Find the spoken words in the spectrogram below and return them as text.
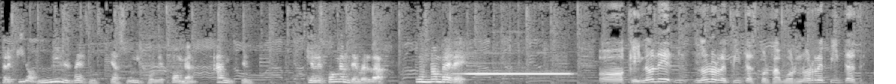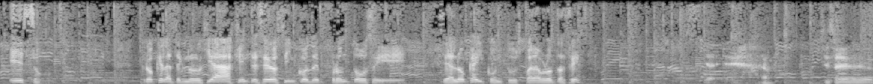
prefiero mil veces que a su hijo le pongan ángel, que le pongan de verdad un nombre de Ok, no, le, no lo repitas, por favor, no repitas eso. Creo que la tecnología Agente 05 de pronto se, se aloca y con tus palabrotas, ¿eh? si se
